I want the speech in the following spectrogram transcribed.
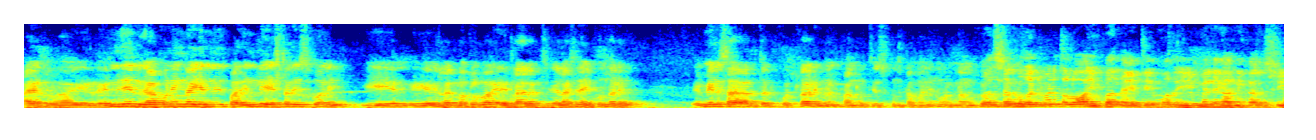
ఎనిమిది ఏళ్ళు కాకుండా ఇంకా ఎనిమిది పది ఇండ్లు ఎక్స్ట్రా తీసుకొని ఈ లోకల్ ఎట్లా ఎలక్షన్ అయిపోతుందని ఎమ్మెల్యే సార్తో కొట్లాడి మేము పనులు తీసుకుంటామని మాకు నమ్మకం మొదటి విడతలో ఆ ఇబ్బంది అయితే మరి ఎమ్మెల్యే గారిని కలిసి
